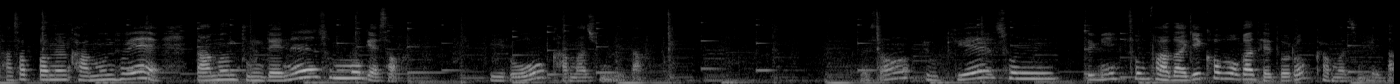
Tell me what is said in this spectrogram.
다섯 번을 감은 후에 남은 붕대는 손목에서 위로 감아줍니다. 그래서 여기에 손등이 손바닥이 커버가 되도록 감아줍니다.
